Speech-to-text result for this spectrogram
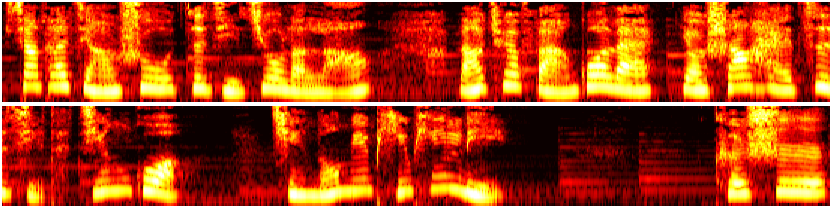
向他讲述自己救了狼，狼却反过来要伤害自己的经过，请农民评评理。可是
